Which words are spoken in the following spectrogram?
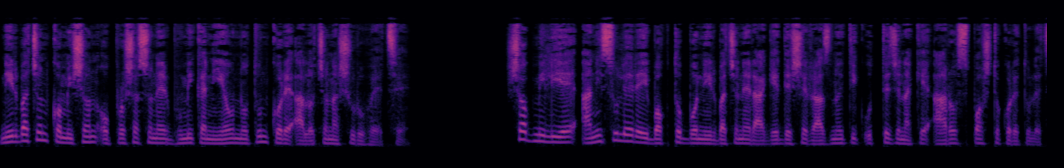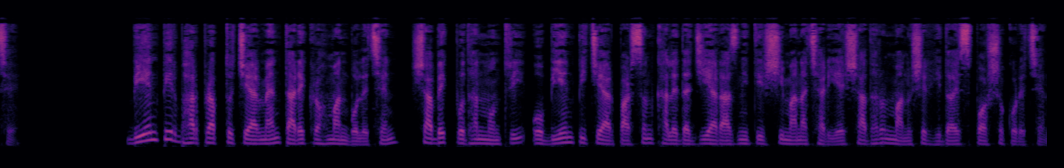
নির্বাচন কমিশন ও প্রশাসনের ভূমিকা নিয়েও নতুন করে আলোচনা শুরু হয়েছে। সব মিলিয়ে আনিসুলের এই বক্তব্য নির্বাচনের আগে দেশের রাজনৈতিক উত্তেজনাকে আরও স্পষ্ট করে তুলেছে। বিএনপির ভারপ্রাপ্ত চেয়ারম্যান তারেক রহমান বলেছেন, সাবেক প্রধানমন্ত্রী ও বিএনপি চেয়ারপারসন খালেদা জিয়া রাজনীতির সীমানা ছাড়িয়ে সাধারণ মানুষের হৃদয়ে স্পর্শ করেছেন।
